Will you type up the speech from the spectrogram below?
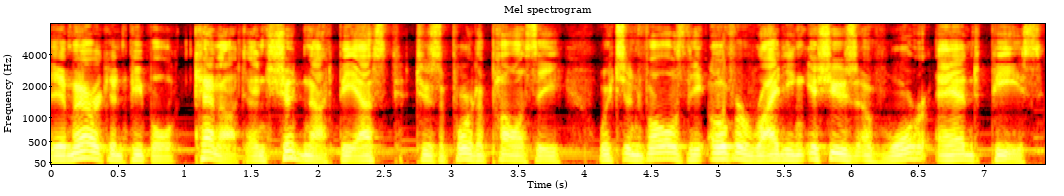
The American people cannot and should not be asked to support a policy which involves the overriding issues of war and peace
